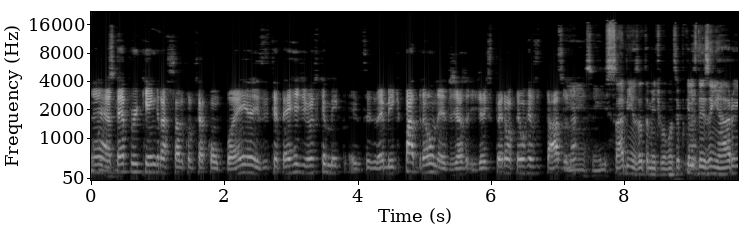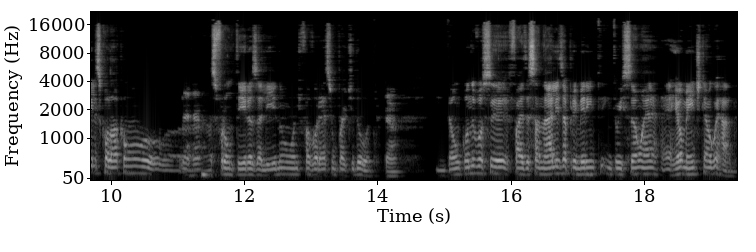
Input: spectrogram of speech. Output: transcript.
É, assim. até porque é engraçado quando você acompanha, existem até regiões que é meio, é meio que padrão, né? Eles Já, já esperam até o resultado, Sim, né? sim, eles sabem exatamente o que vai acontecer porque É. eles desenharam e eles colocam o- Uhum. as fronteiras ali no, onde favorece um partido ou outro. Tá. Então, quando você faz essa análise, a primeira intu- intuição é, é realmente tem algo errado.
